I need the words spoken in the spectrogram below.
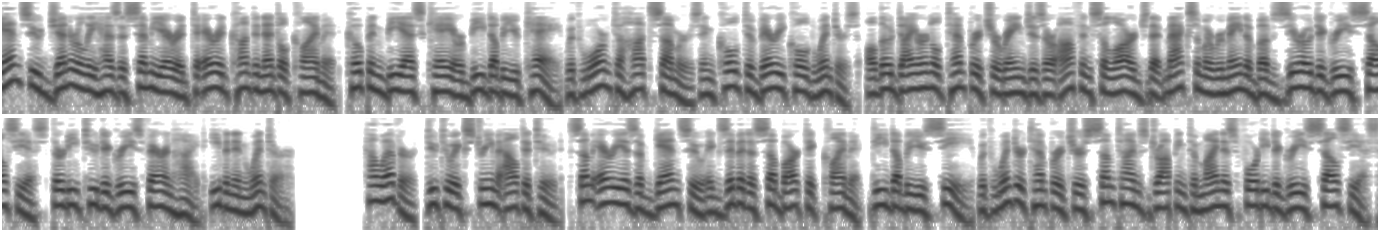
Gansu generally has a semi-arid to arid continental climate Köppen BSK or BWK with warm to hot summers and cold to very cold winters, although diurnal temperature ranges are often so large that maxima remain above 0 degrees Celsius 32 degrees Fahrenheit even in winter. However, due to extreme altitude, some areas of Gansu exhibit a subarctic climate (DWC) with winter temperatures sometimes dropping to -40 degrees Celsius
